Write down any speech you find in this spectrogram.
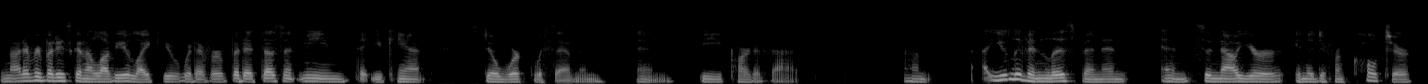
not everybody's going to love you, like you, or whatever, but it doesn't mean that you can't still work with them and and be part of that. Um, you live in Lisbon, and and so now you're in a different culture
